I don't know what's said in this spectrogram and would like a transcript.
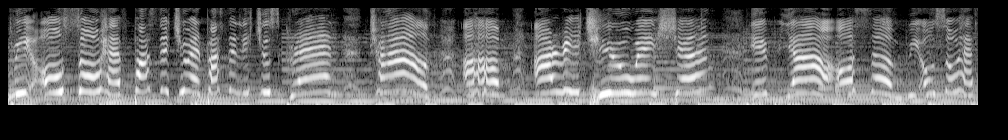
We also have Pastor Chew and Pastor Lee Choo's grandchild, um, Ari Chu Wei Sheng. If yeah, awesome. We also have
